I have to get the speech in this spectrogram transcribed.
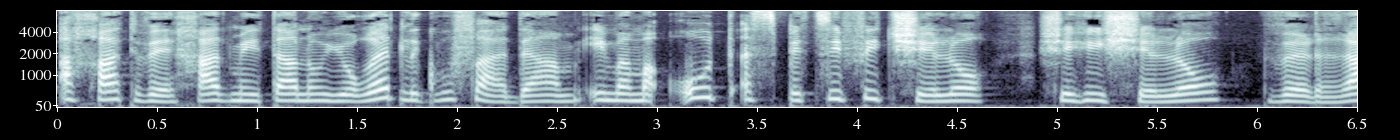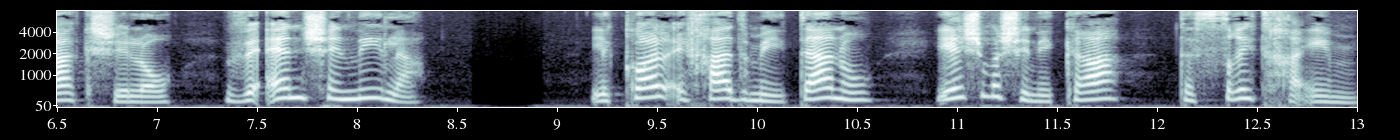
אחת ואחד מאיתנו יורד לגוף האדם עם המהות הספציפית שלו, שהיא שלו ורק שלו, ואין שני לה. לכל אחד מאיתנו יש מה שנקרא תסריט חיים.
